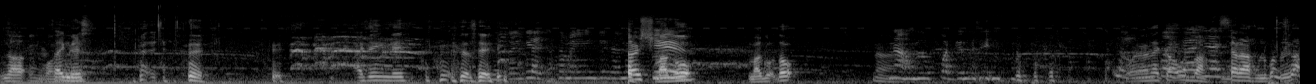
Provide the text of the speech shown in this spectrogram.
na sa English. I think this. Arshir. Mago. Mago to. Na, mulupad ka na sin. Wala na kaon ba? Tara, lupa na.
